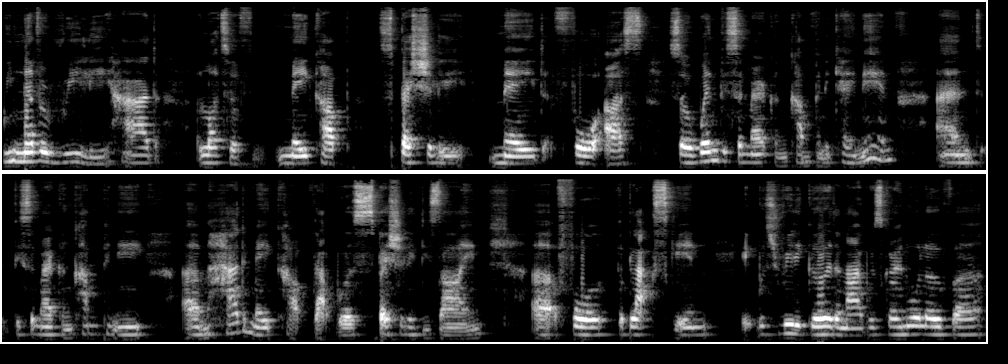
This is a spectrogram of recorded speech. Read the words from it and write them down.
we never really had a lot of makeup specially made for us. So when this American company came in, and this American company um, had makeup that was specially designed uh, for the black skin. It was really good, and I was going all over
